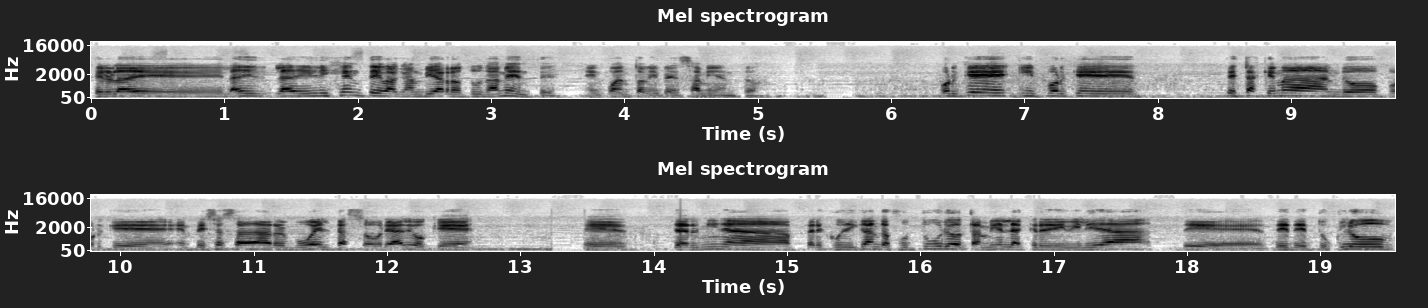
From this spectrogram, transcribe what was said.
Pero la de, la, la de dirigente va a cambiar rotundamente en cuanto a mi pensamiento. ¿Por qué? Y porque te estás quemando, porque empezás a dar vueltas sobre algo que eh, termina perjudicando a futuro también la credibilidad de, tu club,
